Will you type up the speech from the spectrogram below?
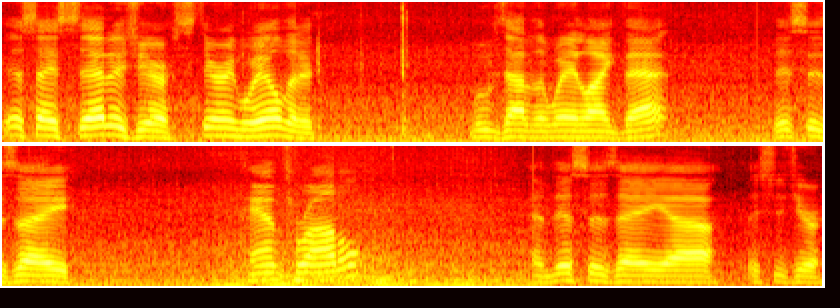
This, I said, is your steering wheel that it moves out of the way like that. This is a hand throttle. And this is a, uh, this is your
